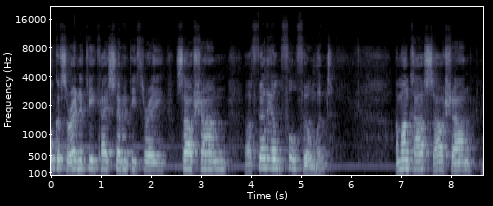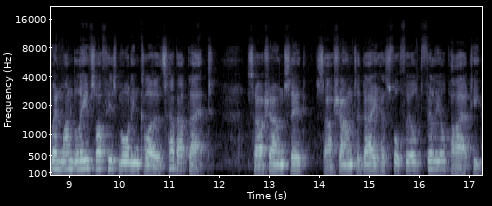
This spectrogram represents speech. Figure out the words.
Book of Serenity, case 73, Cao Shan, uh, filial fulfillment. A monk asked Cao Shan when one leaves off his morning clothes. How about that? Cao Shan said, Sao Shan today has fulfilled filial piety.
